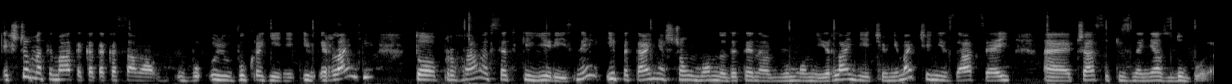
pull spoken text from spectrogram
Якщо математика така сама в, в Україні і в Ірландії, то програми все таки є різні, і питання, що умовно дитина в умовній Ірландії чи в Німеччині за цей е, час, які знання здобули.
